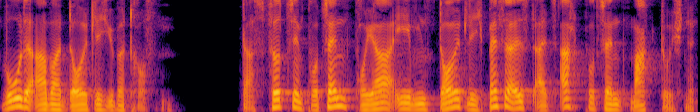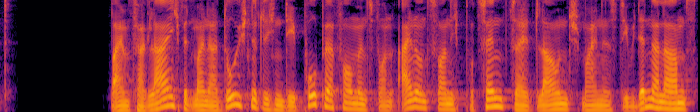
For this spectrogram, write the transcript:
wurde aber deutlich übertroffen dass 14% pro Jahr eben deutlich besser ist als 8% Marktdurchschnitt. Beim Vergleich mit meiner durchschnittlichen Depot-Performance von 21% seit Launch meines Dividendenalarms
